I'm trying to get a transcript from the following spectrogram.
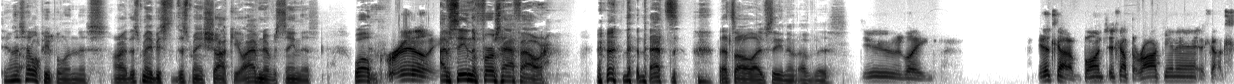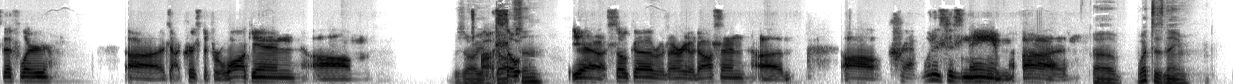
Damn, there's hella people in this. All right, this may be this may shock you. I've never seen this. Well, really, I've seen the first half hour. that's that's all I've seen of, of, this. Dude, like it's got a bunch. It's got The Rock in it. It's got Stifler. Uh, it's got Christopher Walken. Um, Rosario uh, Dawson. So, yeah, Soka Rosario Dawson. Um, oh crap, what is his name? Uh, uh, what's his name?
